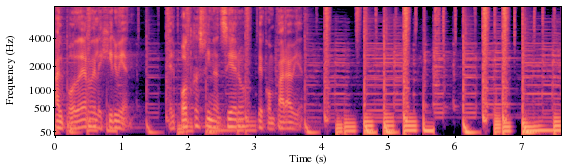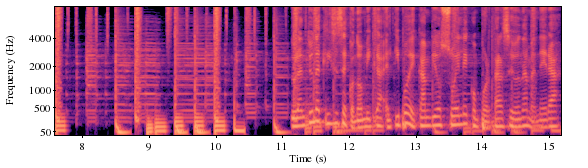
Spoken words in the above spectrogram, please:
al Poder de Elegir Bien, el podcast financiero de Compara Bien. Durante una crisis económica, el tipo de cambio suele comportarse de una manera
